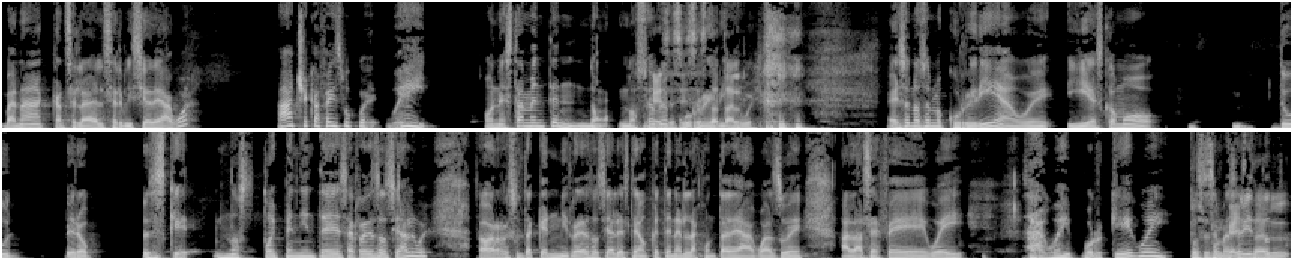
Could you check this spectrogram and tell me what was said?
van a cancelar el servicio de agua. Ah, checa Facebook, güey. Güey, honestamente no, no se me ese sí es ocurriría. estatal, güey. Eso no se me ocurriría, güey. Y es como, dude, pero pues es que no estoy pendiente de esa red social, güey. O sea, ahora resulta que en mis redes sociales tengo que tener la junta de aguas, güey, a la CFE, güey. O sea, güey, ¿por qué, güey? Pues se me hace ahí bien está, el,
